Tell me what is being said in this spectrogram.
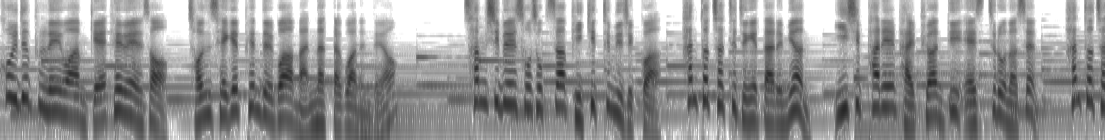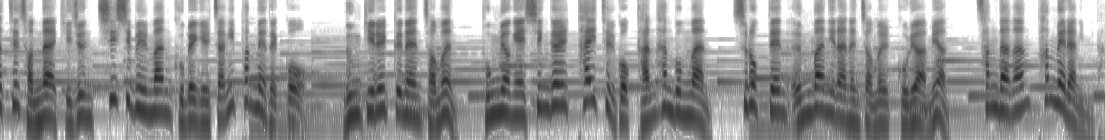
콜드플레이와 함께 해외에서 전 세계 팬들과 만났다고 하는데요. 30일 소속사 빅히트 뮤직과 한터 차트 등에 따르면 28일 발표한 The Astronaut은 한터 차트 전날 기준 71만 901장이 판매됐고 눈길을 끄는 점은 동명의 싱글 타이틀곡 단 한 곡만 수록된 음반이라는 점을 고려하면 상당한 판매량입니다.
